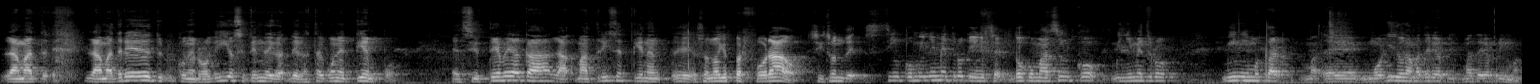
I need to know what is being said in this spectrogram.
La, matriz con el rodillo se tiende a gastar con el tiempo. Eh, si usted ve acá, las matrices tienen, son hoyos perforados. Si son de 5 milímetros, tiene que ser 2,5 milímetros mínimo estar molido la materia prima.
